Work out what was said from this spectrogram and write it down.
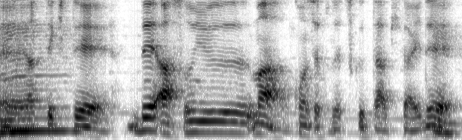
えーやってきてであそういう、まあ、コンセプトで作った機械で、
